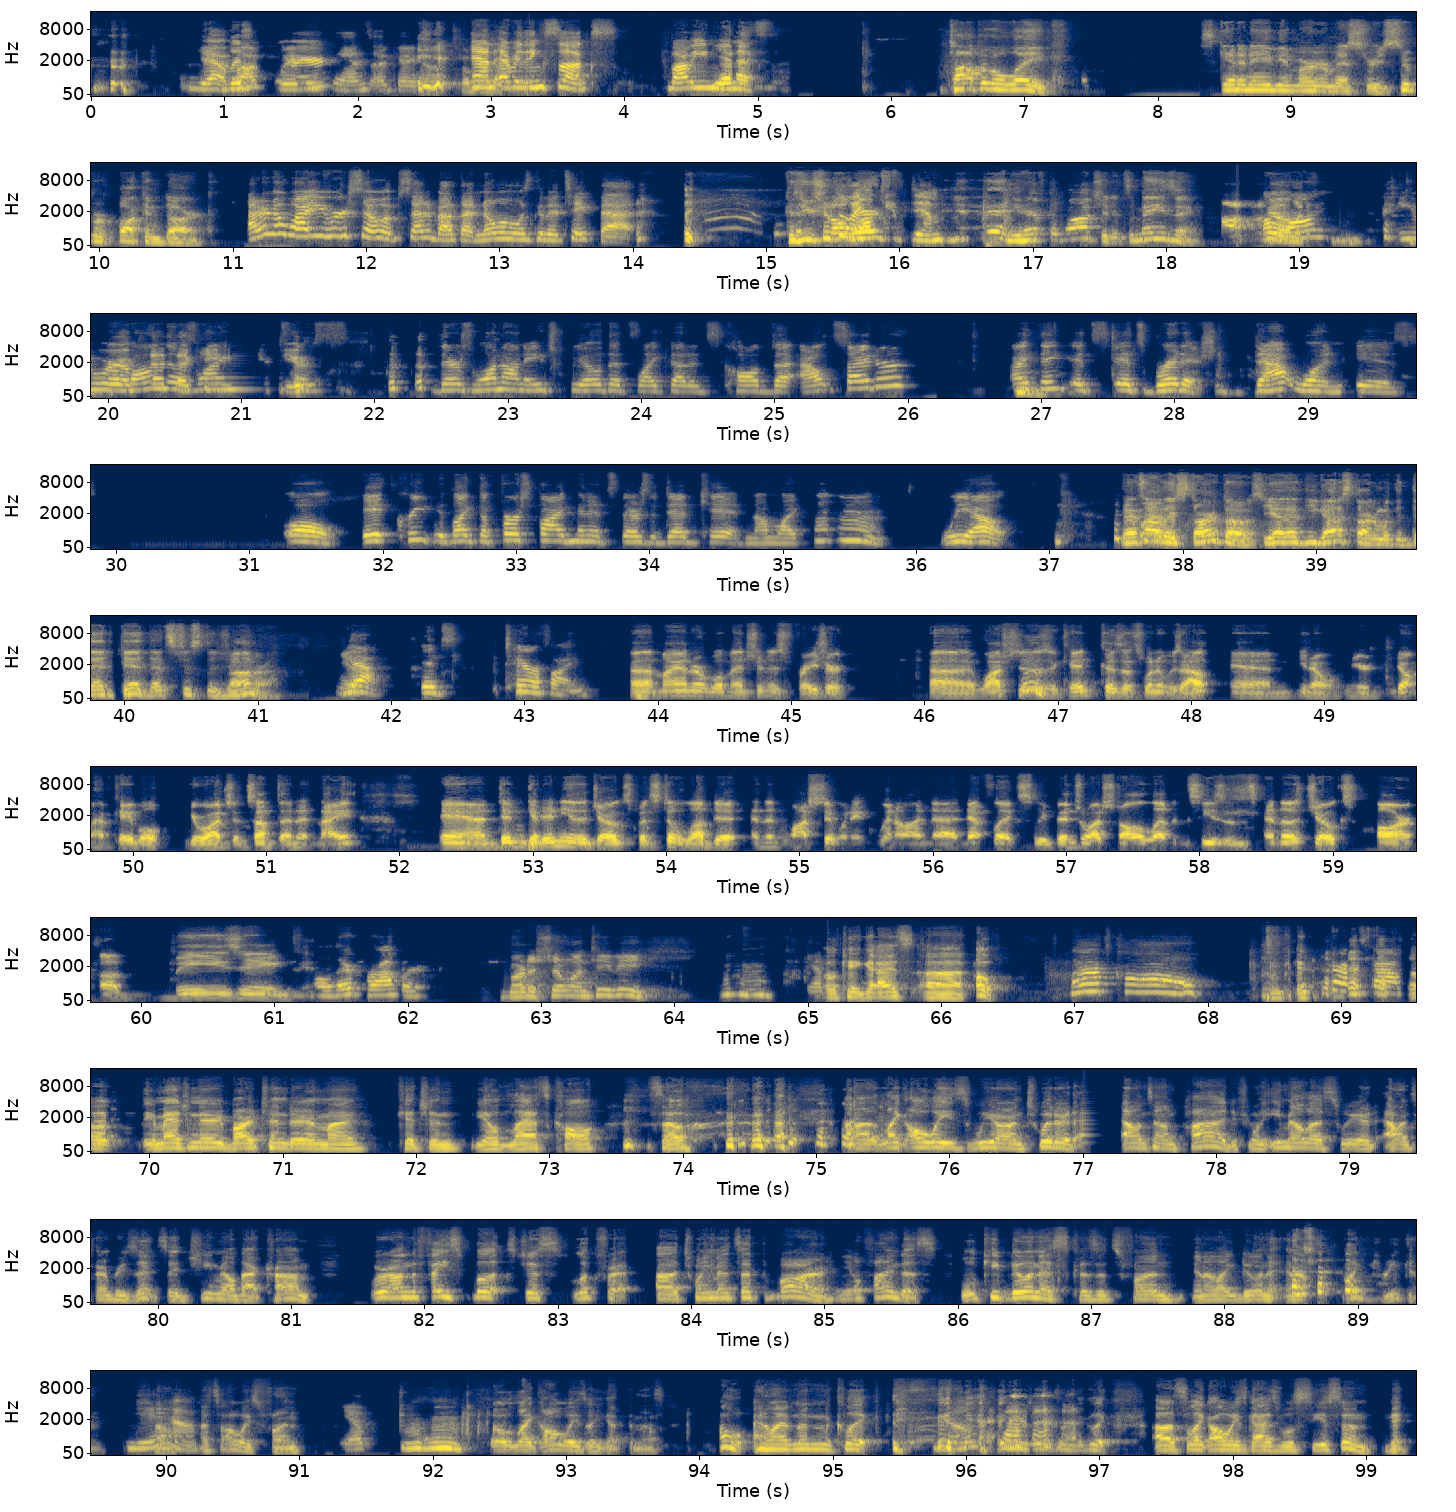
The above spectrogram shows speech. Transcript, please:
Yeah, Lizzie Bob waving McGuire. hands. Okay. No. and everything sucks. Bobby, you can go next. Yes. Top of the lake. Scandinavian murder mystery. Super fucking dark. I don't know why you were so upset about that. No one was gonna take that. Because you should all Because I watch skipped him. it. in. You have to watch it. It's amazing. No, Along, You were along upset those lines, you. there's, there's one on HBO that's like that. It's called The Outsider. I Hmm. think it's it's British. That one is. Oh, it creeped. Like the first five minutes, there's a dead kid, and I'm like, mm we out. That's how they start those. Yeah, that, you got to start them with the dead kid. That's just the genre. Yep. Yeah, it's terrifying. Uh, my honorable mention is Frasier. Uh, I watched it as a kid because that's when it was out, and you know, you don't have cable, you're watching something at night, and didn't get any of the jokes, but still loved it. And then watched it when it went on uh, Netflix. We binge watched all 11 seasons, and those jokes are amazing. Oh, they're proper. smartest show on TV. Mm-hmm. Okay, guys. Uh, oh, last call. Okay. So the imaginary bartender in my kitchen yelled last call. So, uh, like always, we are on Twitter at Allentown Pod. If you want to email us, we're at allentownpresents at gmail.com. We're on the Facebooks. Just look for uh, 20 minutes at the bar. and You'll find us. We'll keep doing this because it's fun and I like doing it. And I like drinking. So Yeah. that's always fun. Yep. Mhm. So, like always, oh, you got the mouse. Oh, I don't have nothing to click. No? I usually have something to click. Uh, so, like always, guys, we'll see you soon. Okay,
